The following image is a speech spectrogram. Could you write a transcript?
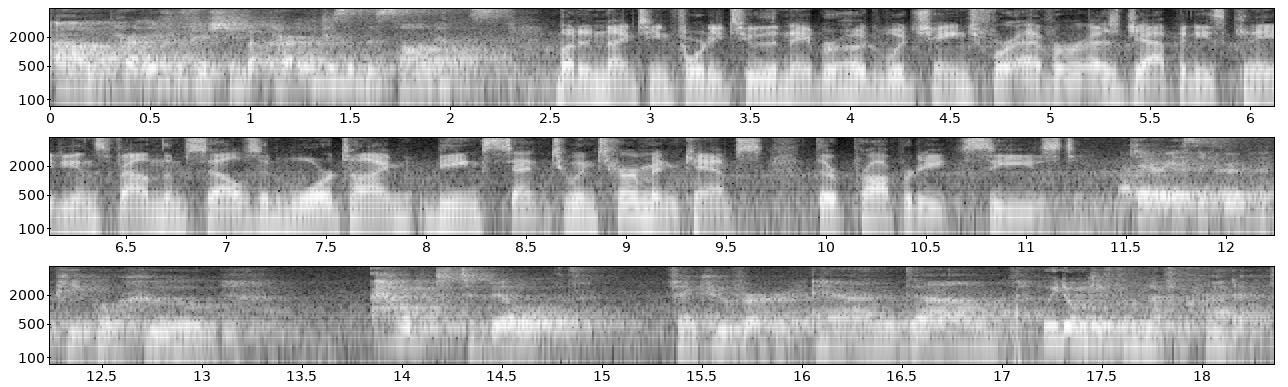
um, partly for fishing, but partly because of the sawmills. But in 1942, the neighborhood would change forever as Japanese Canadians found themselves in wartime being sent to internment camps, their property seized. There is a group of people who helped to build Vancouver, and um, we don't give them enough credit.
